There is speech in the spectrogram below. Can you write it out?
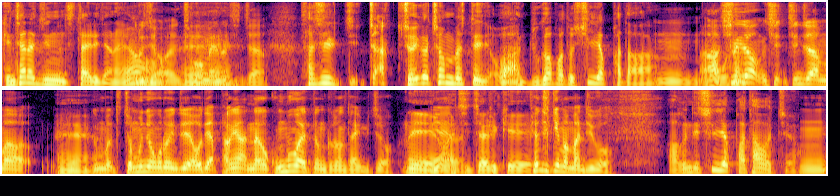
괜찮아진 스타일이잖아요. 그러죠. 처음에는 예. 진짜 사실 지- 쫙 저희가 처음 봤을 때 와 누가 봐도 실력파다. 음, 아 실력 시- 진짜 뭐, 예. 그뭐 전문 용어로 이제 어디 방에 안 나가 공부만 했던 그런 타임 있죠. 네, 예. 아, 진짜 이렇게 편집기만 만지고 아 근데 실력파 다웠죠. 음,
